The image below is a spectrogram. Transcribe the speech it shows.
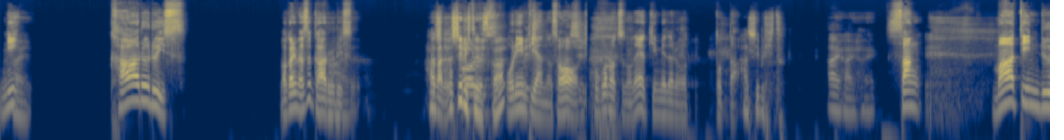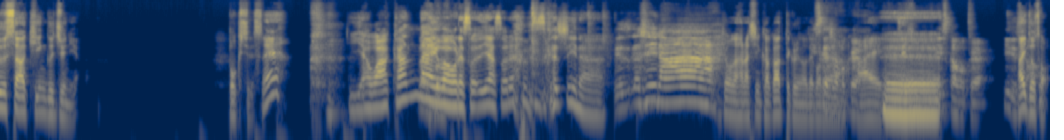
ー。2、はい。カール・ルイス。わかります？カール・ルイス。はい走る人ですか？オリンピアンの、そう、走る9つのね、金メダルを取った。走る人。はいはいはい。3、マーティン・ルーサー・キング・ジュニア。牧師ですね。いや、わかんないわ、俺。そいや、それは難しいな。難しいな今日の話に関わってくるので、これは。すかじゃあ僕はい。えぜいいーですか、僕。いいですか？はいどうぞ。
